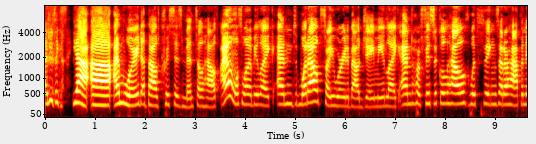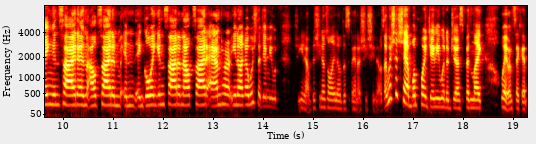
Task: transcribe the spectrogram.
I just like, yeah, uh, I'm worried about Chris's mental health. I almost want to be like, and what else are you worried about, Jamie? Like, and her physical health with things that are happening inside and outside and, and, and going inside and outside, and her, you know, like I wish that Jamie would you know, but she knows only know the Spanish she, she knows. I wish that she at one point Jamie would have just been like, wait one second,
